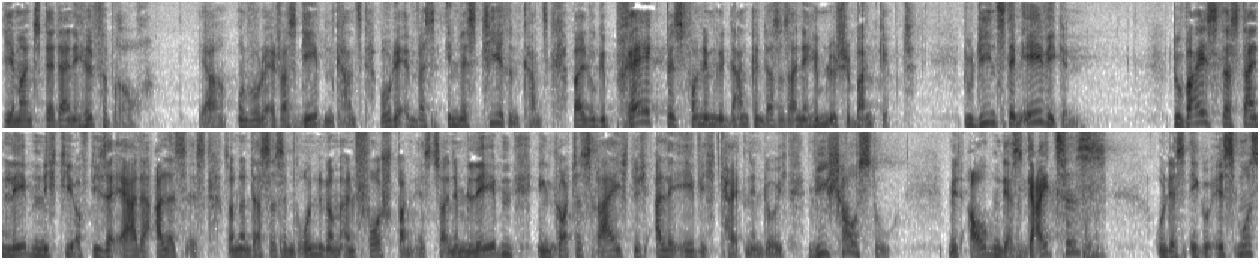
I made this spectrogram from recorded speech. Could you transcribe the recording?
jemand, der deine Hilfe braucht? ja, und wo du etwas geben kannst, wo du etwas investieren kannst, weil du geprägt bist von dem Gedanken, dass es eine himmlische Bank gibt. Du dienst dem Ewigen. Du weißt, dass dein Leben nicht hier auf dieser Erde alles ist, sondern dass es im Grunde genommen ein Vorspann ist zu einem Leben in Gottes Reich durch alle Ewigkeiten hindurch. Wie schaust du? Mit Augen des Geizes, und des Egoismus,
